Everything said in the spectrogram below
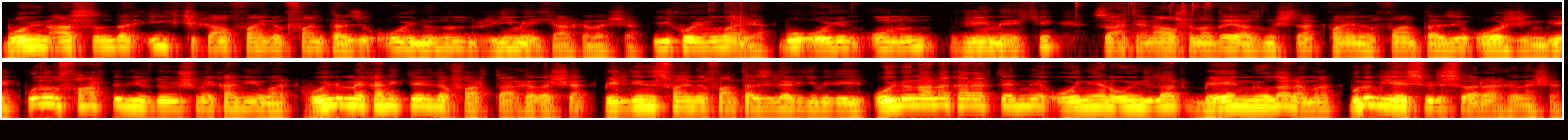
Bu oyun aslında ilk çıkan Final Fantasy oyununun remake'i arkadaşlar. İlk oyun var ya bu oyun onun remake'i. Zaten altına da yazmışlar Final Fantasy Origin diye. Bunun farklı bir dövüş mekaniği var. Oyunun mekanikleri de farklı arkadaşlar. Bildiğiniz Final Fantasy'ler gibi değil. Oyunun ana karakterini oynayan oyuncular beğenmiyorlar ama bunun bir esprisi var arkadaşlar.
